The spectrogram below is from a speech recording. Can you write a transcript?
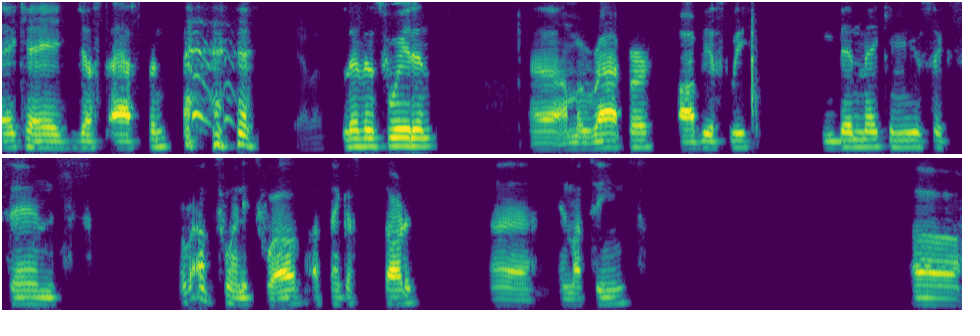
aka just Aspen. Yeah, man. Live in Sweden. Uh, I'm a rapper, obviously. Been making music since around 2012. I think I started uh, in my teens. Uh,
